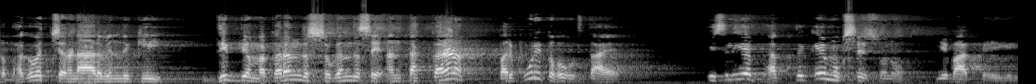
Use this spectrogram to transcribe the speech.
और भगवत चरणारविंद की दिव्य मकरंद सुगंध से अंतकरण परिपूरित तो हो उठता है। इसलिए भक्त के मुख से सुनो, ये बात कही गई।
